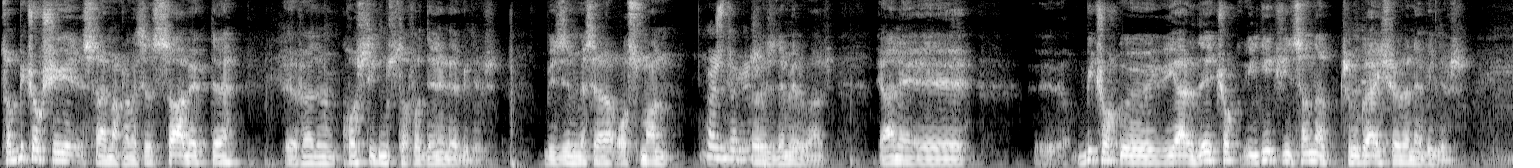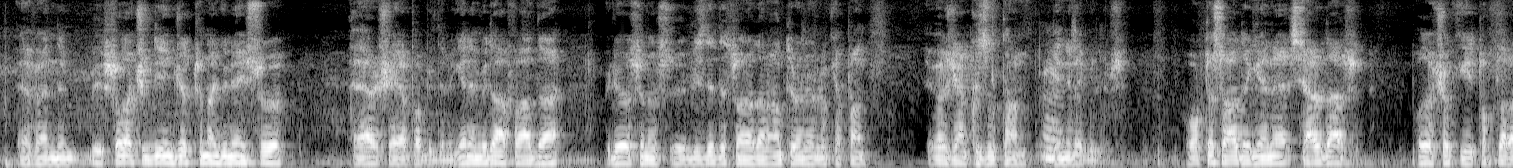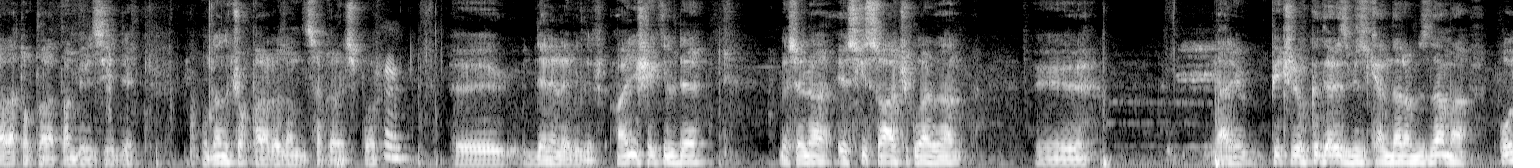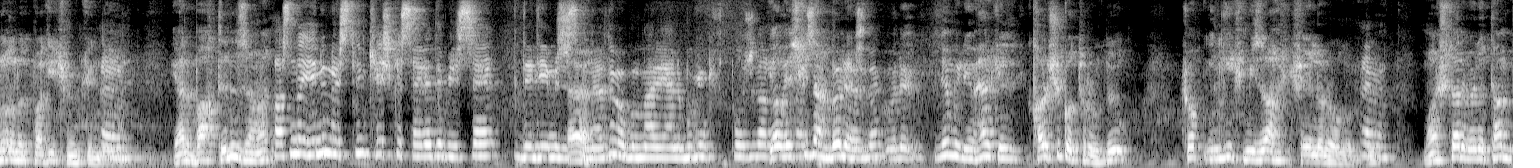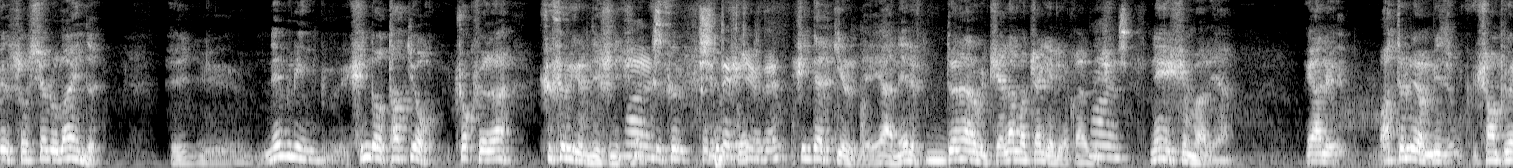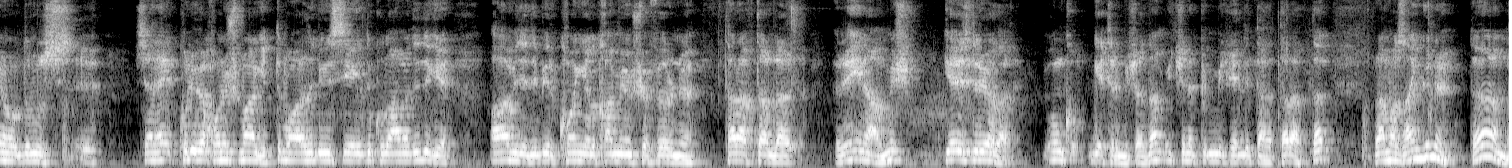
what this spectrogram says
Tabii birçok şeyi saymakla mesela sağ bekte efendim Kostik Mustafa denilebilir. Bizim mesela Osman Özdemir. Özdemir var. Yani e, e, birçok e, yerde çok ilginç insanlar Turgay söylenebilir. Efendim bir sol açık deyince Tuna Güneysu eğer şey yapabilir. Gene müdafada biliyorsunuz e, bizde de sonradan antrenörlük yapan Özcan Kızıltan denilebilir. Orta sahada gene Serdar o da çok iyi toplar ara toplar atan birisiydi. Bundan da çok para kazandı Sakaryaspor Evet. e, denilebilir. Aynı şekilde mesela eski sağ açıklardan e, yani piç rıfkı deriz biz kendi aramızda ama onu unutmak hiç mümkün değil. Evet. Yani baktığınız zaman Aslında yeni neslin keşke seyredebilse dediğimiz isimler değil mi? Bunlar yani bugünkü futbolcular. ya eskiden böyle baktığımızda- böyle ne bileyim herkes karışık otururdu. Çok ilginç mizah şeyler olurdu. Evet. Maçlar böyle tam bir sosyal olaydı. E, ne bileyim şimdi o tat yok. Çok fena küfür girdi işin içine. Maalesef. Küfür kötü Şiddet şey. girdi. Şiddet girdi. Yani herif döner bıçağıyla maça geliyor kardeşim. Maalesef. Ne işin var ya? Yani hatırlıyorum biz şampiyon olduğumuz e, sene kulübe konuşmaya gittim. O arada birisi eğildi kulağıma dedi ki abi dedi bir Konyalı kamyon şoförünü taraftarlar rehin almış gezdiriyorlar. Un getirmiş adam. içine pinmiş 50 tane taraftar. Ramazan günü. Tamam mı?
